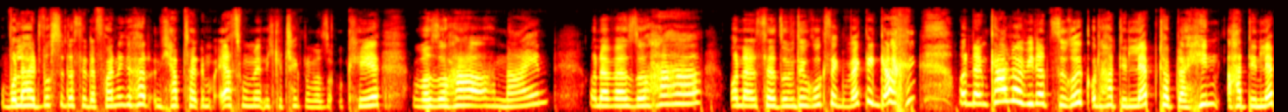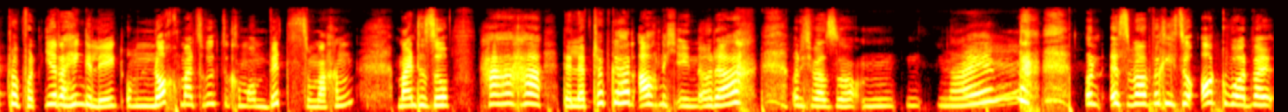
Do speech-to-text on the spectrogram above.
Obwohl er halt wusste, dass er der Freundin gehört. Und ich habe es halt im ersten Moment nicht gecheckt und war so, okay. Und war so, ha, nein. Und dann war so, haha. Und dann ist er so mit dem Rucksack weggegangen. Und dann kam er wieder zurück und hat den Laptop dahin, hat den Laptop von ihr dahin gelegt, um nochmal zurückzukommen, um einen Witz zu machen. Meinte so, hahaha, der Laptop gehört auch nicht Ihnen, oder? Und ich war so, "Mm, nein. Und es war wirklich so awkward, weil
